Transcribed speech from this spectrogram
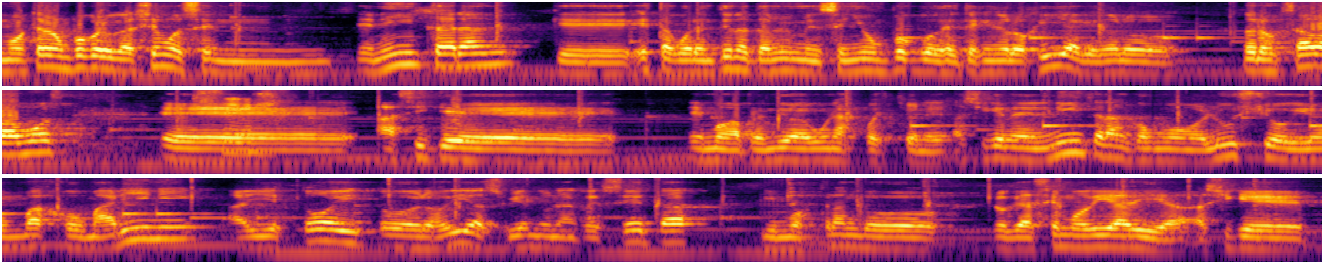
mostrar un poco lo que hacemos en, Instagram, que esta cuarentena también me enseñó un poco de tecnología, que no lo, no usábamos. Eh, así que hemos aprendido algunas cuestiones. Así que en el Instagram como Lucio-Marini, ahí estoy todos los días subiendo una receta y mostrando lo que hacemos día a día. Así que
